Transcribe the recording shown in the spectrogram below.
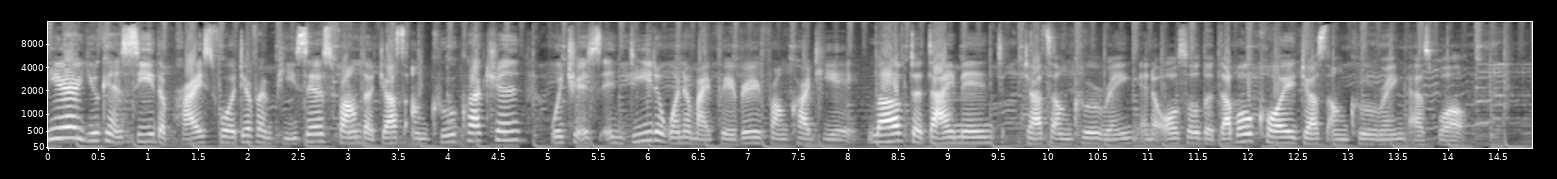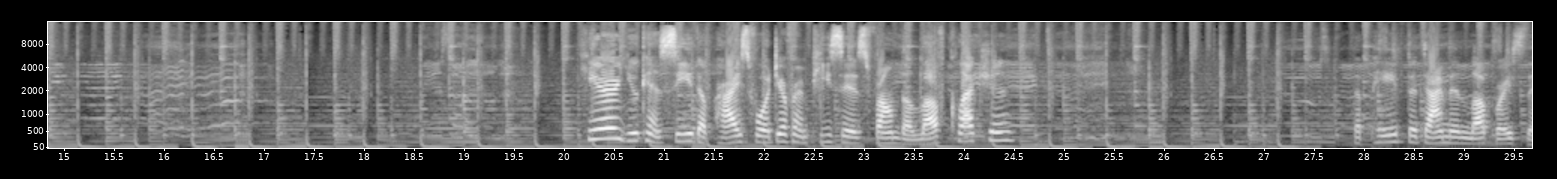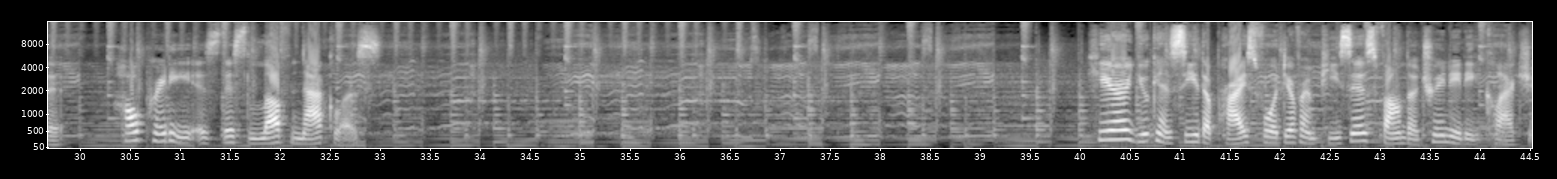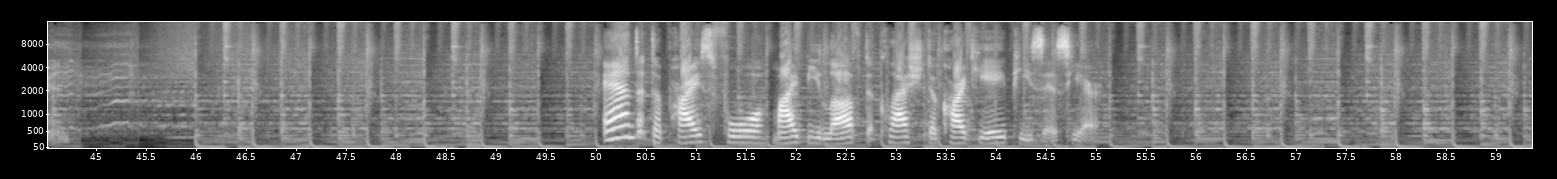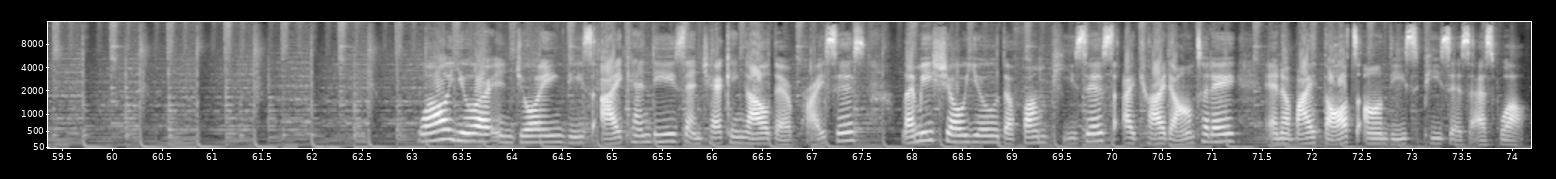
here you can see the price for different pieces from the Juste un Clou collection, which is indeed one of my favorite from Cartier. Love the diamond Juste un Clou ring and also the double coil Juste un Clou ring as well. Here you can see the price for different pieces from the Love collection. The diamond love bracelet. How pretty is this love necklace? Here you can see the price for different pieces from the Trinity collection. And the price for my beloved Clash de Cartier pieces here. While you are enjoying these eye candies and checking out their prices, let me show you the fun pieces I tried on today and my thoughts on these pieces as well.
